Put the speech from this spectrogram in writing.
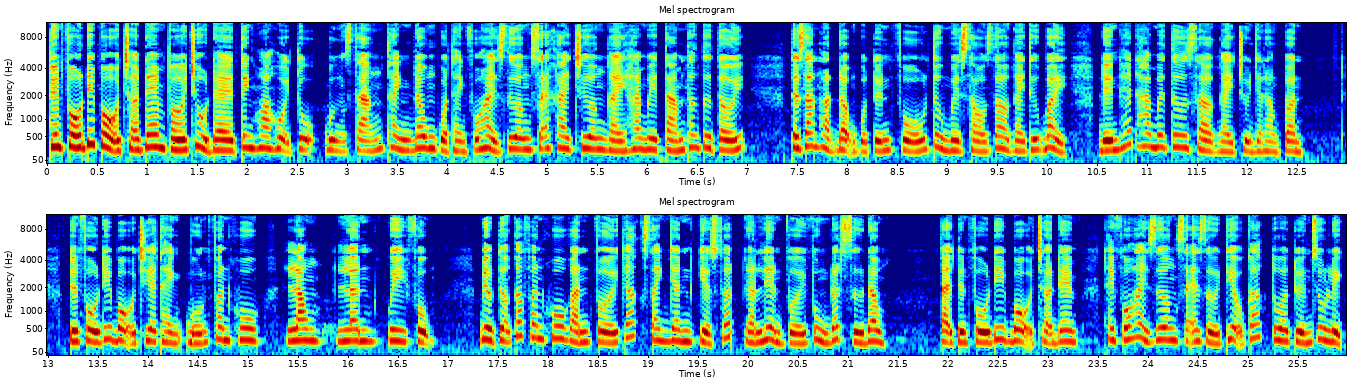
Tuyến phố đi bộ chợ đêm với chủ đề Tinh hoa hội tụ bừng sáng thành đông của thành phố Hải Dương sẽ khai trương ngày 28 tháng 4 tới. Thời gian hoạt động của tuyến phố từ 16 giờ ngày thứ Bảy đến hết 24 giờ ngày Chủ nhật hàng tuần. Tuyến phố đi bộ chia thành 4 phân khu Long, Lân, Quy, Phụng. Biểu tượng các phân khu gắn với các danh nhân kiệt xuất gắn liền với vùng đất xứ Đông. Tại tuyến phố đi bộ chợ đêm, thành phố Hải Dương sẽ giới thiệu các tour tuyến du lịch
